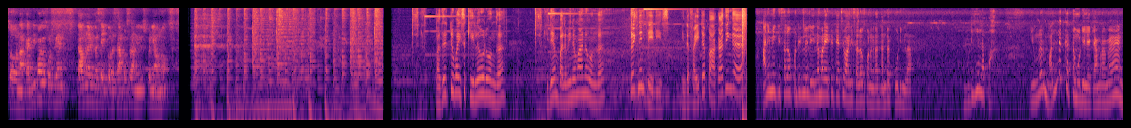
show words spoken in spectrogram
ஸோ நான் கண்டிப்பாக சொல்றேன் தமிழ் அனிமே சைக்கோட சாம்பிள்ஸ் நான் யூஸ் பண்ணி ஆகணும். பதினெட்டு வயசுக்கு கீழே உள்ளவங்க இதயம் பலவீனமானவங்க பிரெக்னென்ட் லேடிஸ் இந்த ஃபைட்டை பார்க்காதீங்க. அனிமிக்கு செலவு பண்றீங்களா இல்லை இந்த மாதிரி ஐட்டத்தையாச்சும் வாங்கி செலவு பண்ணுங்களா? தண்டை கூடிங்களா? முடியலப்பா. இவங்களால மல்ல கட்ட முடியல கேமராமேன்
